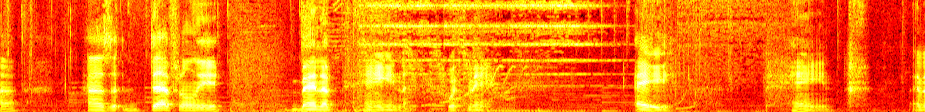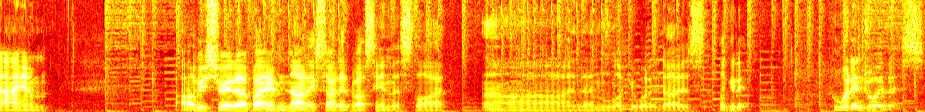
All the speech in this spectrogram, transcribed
has definitely been a pain with me. A pain. And I am I'll be straight up, I am not excited about seeing this slot. Uh, and then look at what it does. Look at it. Who would enjoy this?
